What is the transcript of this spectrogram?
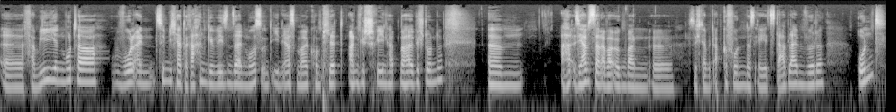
äh, Familienmutter wohl ein ziemlicher Drachen gewesen sein muss und ihn erstmal komplett angeschrien hat, eine halbe Stunde. Ähm, sie haben es dann aber irgendwann äh, sich damit abgefunden, dass er jetzt da bleiben würde. Und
